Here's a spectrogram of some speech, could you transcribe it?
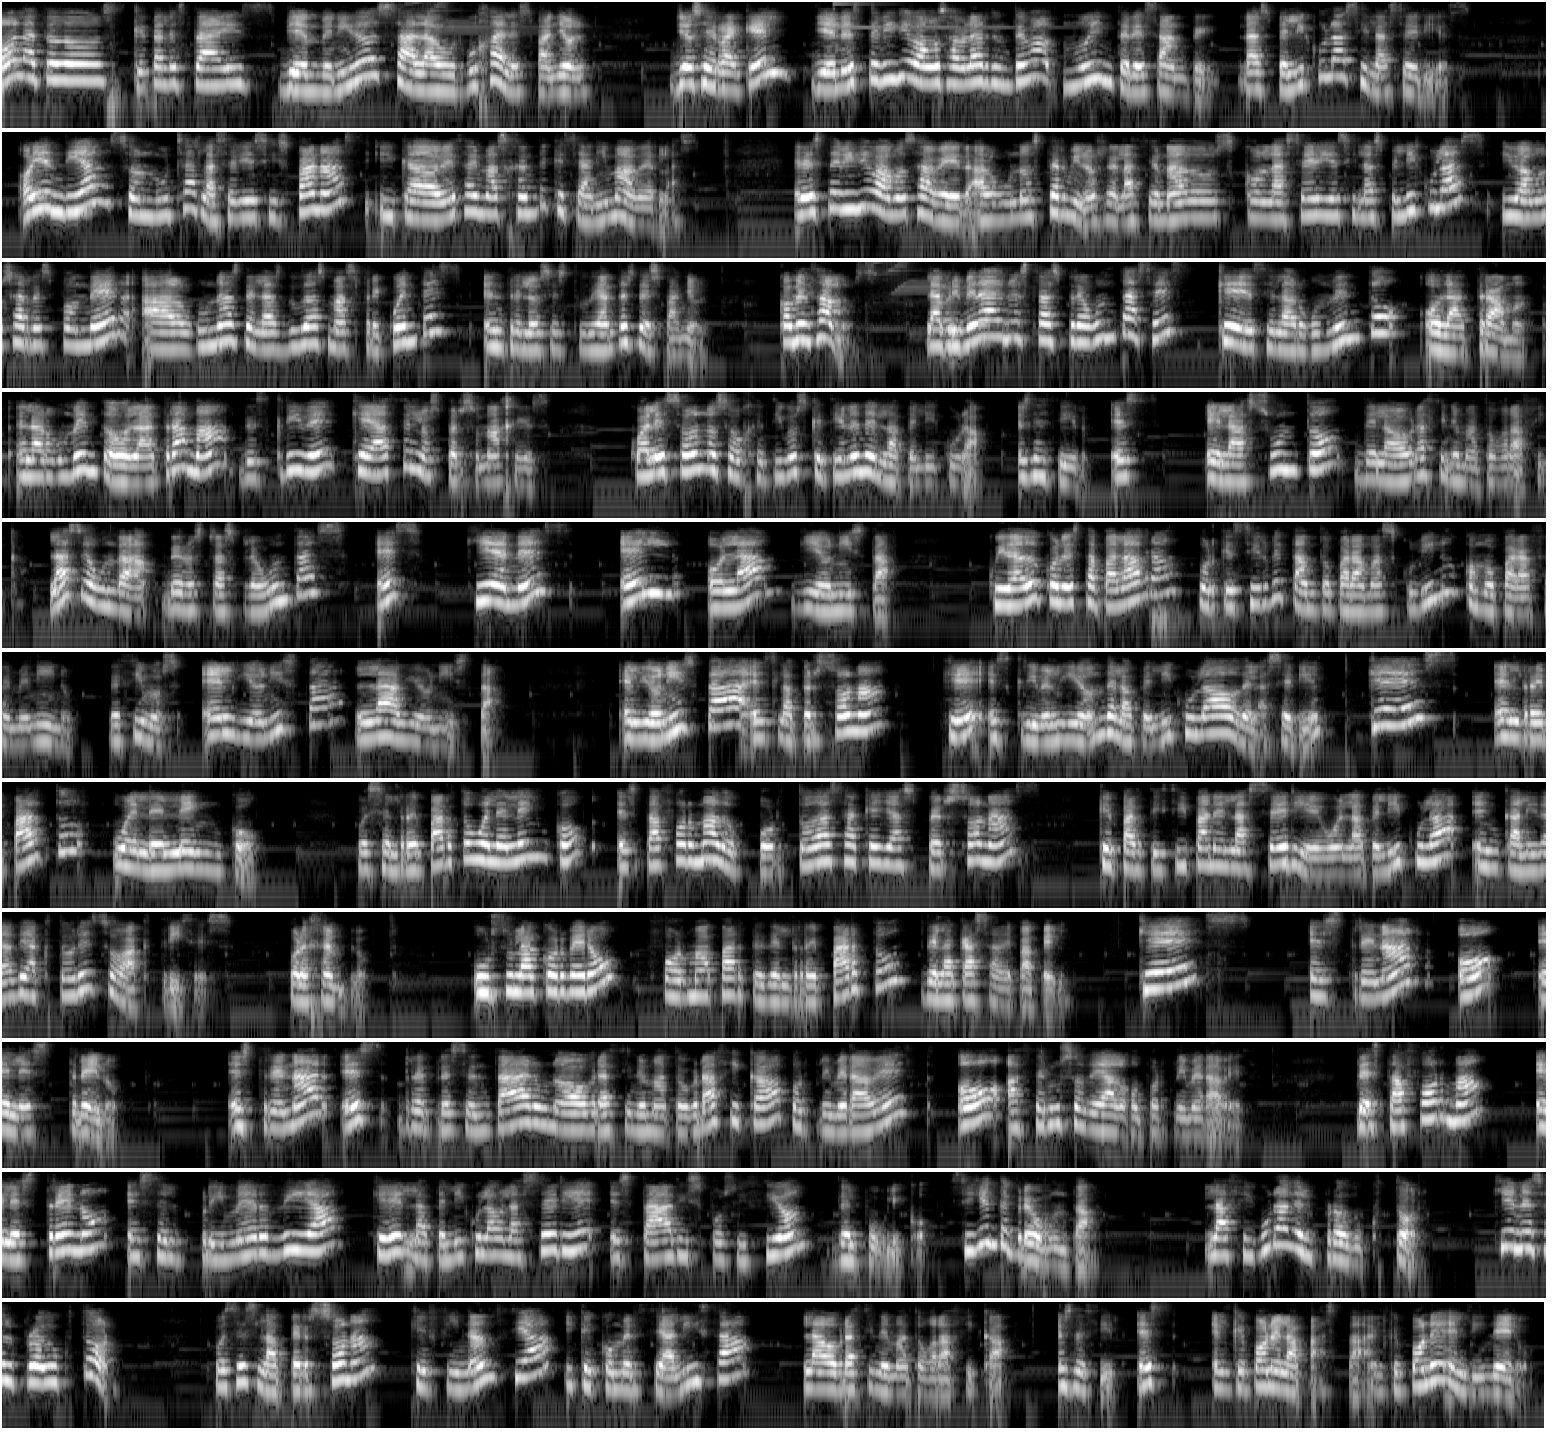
Hola a todos, ¿qué tal estáis? Bienvenidos a la burbuja del español. Yo soy Raquel y en este vídeo vamos a hablar de un tema muy interesante, las películas y las series. Hoy en día son muchas las series hispanas y cada vez hay más gente que se anima a verlas. En este vídeo vamos a ver algunos términos relacionados con las series y las películas y vamos a responder a algunas de las dudas más frecuentes entre los estudiantes de español. ¡Comenzamos! La primera de nuestras preguntas es ¿qué es el argumento o la trama? El argumento o la trama describe qué hacen los personajes, cuáles son los objetivos que tienen en la película, es decir, es el asunto de la obra cinematográfica. La segunda de nuestras preguntas es ¿quién es el o la guionista? Cuidado con esta palabra porque sirve tanto para masculino como para femenino. Decimos el guionista, la guionista. El guionista es la persona que escribe el guion de la película o de la serie. ¿Qué es el reparto o el elenco? Pues el reparto o el elenco está formado por todas aquellas personas que participan en la serie o en la película en calidad de actores o actrices. Por ejemplo, Úrsula Corberó forma parte del reparto de La Casa de Papel. ¿Qué es estrenar o el estreno? Estrenar es representar una obra cinematográfica por primera vez o hacer uso de algo por primera vez. De esta forma, el estreno es el primer día que la película o la serie está a disposición del público. Siguiente pregunta. La figura del productor. ¿Quién es el productor? Pues es la persona que financia y que comercializa la obra cinematográfica. Es decir, es el que pone la pasta, el que pone el dinero.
